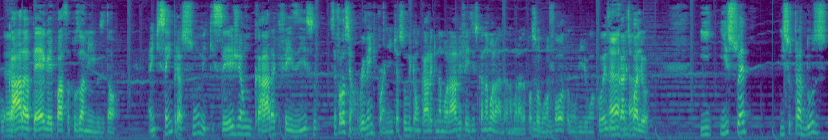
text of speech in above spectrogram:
O é. cara pega e passa pros amigos e tal. A gente sempre assume que seja um cara que fez isso. Você falou assim, ó, revenge porn. A gente assume que é um cara que namorava e fez isso com a namorada. A namorada passou uhum. alguma foto, algum vídeo, alguma coisa, e o cara espalhou. E isso é isso traduz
